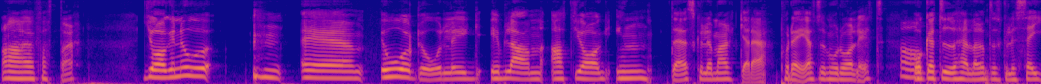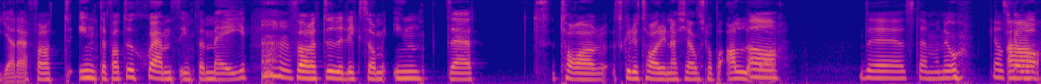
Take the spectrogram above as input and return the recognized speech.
Ja, jag fattar. Jag är nog eh, orolig ibland att jag inte skulle märka det på dig att du mår dåligt. Och att du heller inte skulle säga det. För att, inte för att du skäms inför mig, för att du liksom inte tar, skulle ta dina känslor på allvar. Ja. Det stämmer nog ganska Ja. bra.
